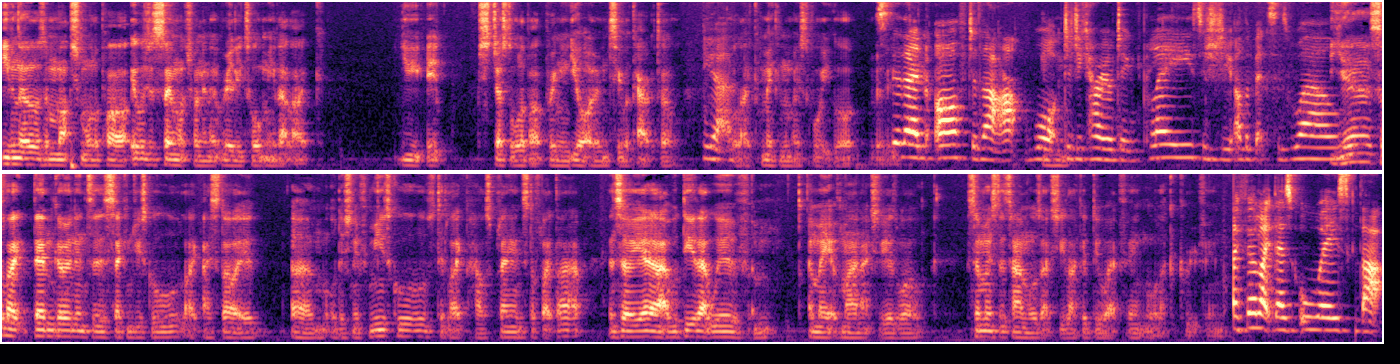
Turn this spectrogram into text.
Even though it was a much smaller part, it was just so much fun, and it really taught me that like, you it's just all about bringing your own to a character, Yeah. like making the most of what you got. Really. So then after that, what Mhm. did you carry on doing plays? Did you do other bits as well? Yeah, so like then going into secondary school, like I started um, auditioning for musicals, did like house playing stuff like that, and so yeah, I would do that with um, a mate of mine actually as well. So most of the time it was actually like a duet thing or like a group thing. I feel like there's always that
